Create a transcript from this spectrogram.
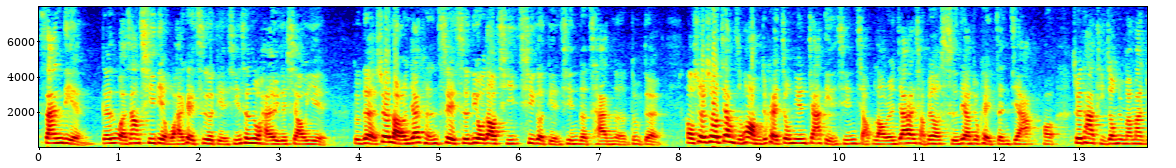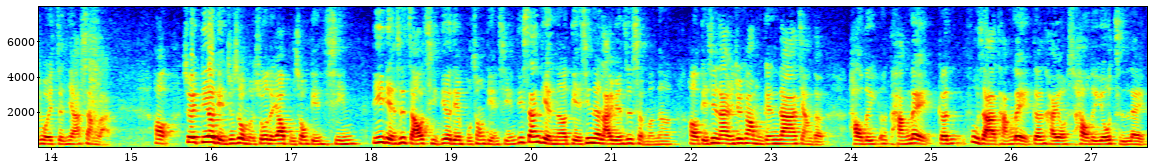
三点跟晚上七点，我还可以吃个点心，甚至我还有一个宵夜，对不对？所以老人家可能可以吃六到七七个点心的餐了，对不对？好，所以说这样子的话，我们就可以中间加点心，小老人家和小朋友食量就可以增加，好，所以他的体重就慢慢就会增加上来。好，所以第二点就是我们说的要补充点心。第一点是早起，第二点补充点心。第三点呢，点心的来源是什么呢？好，点心来源就像我们跟大家讲的，好的糖类跟复杂的糖类跟还有好的油脂类。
